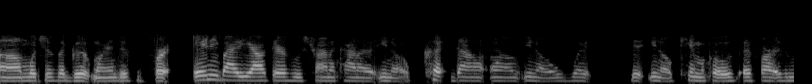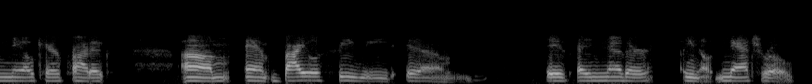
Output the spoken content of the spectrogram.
um, which is a good one. This is for anybody out there who's trying to kind of, you know, cut down on, you know, what, the, you know, chemicals as far as nail care products. Um, and bio seaweed um, is another, you know, natural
